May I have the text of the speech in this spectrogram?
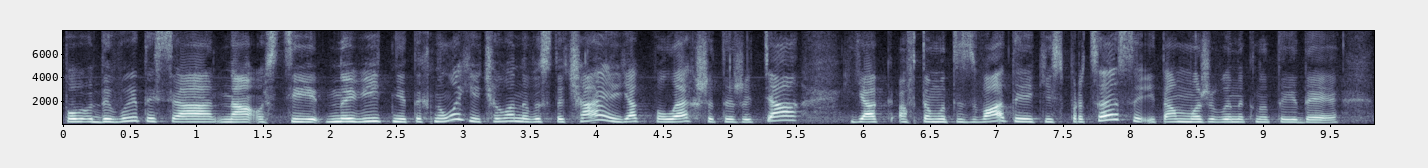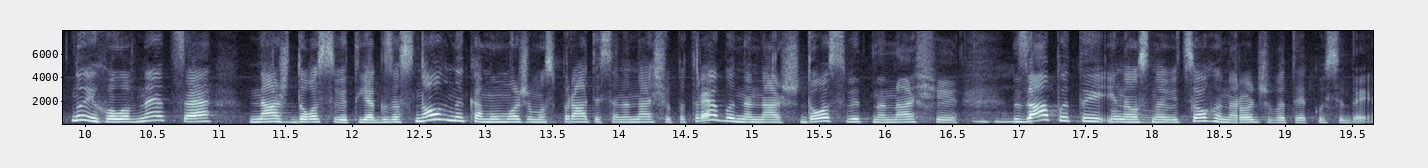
подивитися на ось ці новітні технології, чого не вистачає, як полегшити життя, як автоматизувати якісь процеси, і там може виникнути ідея. Ну і головне це наш досвід як засновника. Ми можемо спиратися на наші потреби, на наш досвід, на наші запити, і на основі цього народжувати якусь ідею.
